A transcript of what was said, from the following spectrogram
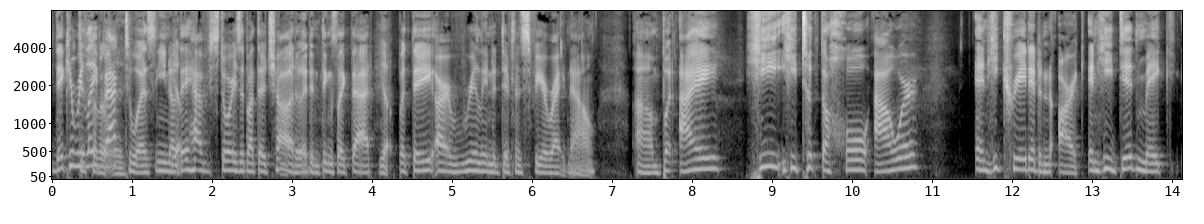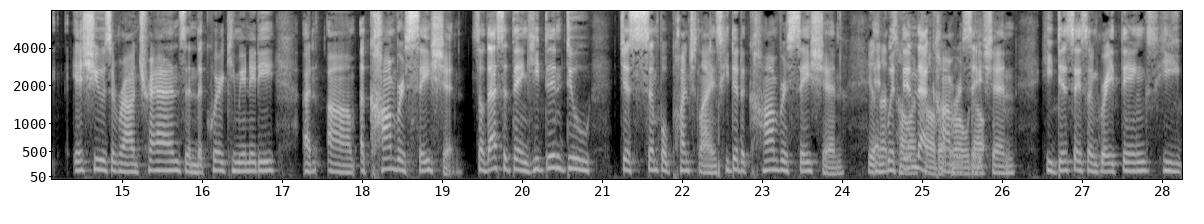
they can relate definitely. back to us. You know, Yep. they have stories about their childhood and things like that. Yep. but they are really in a different sphere right now. Um, but I, he, he took the whole hour, and he created an arc, and he did make issues around trans and the queer community an, um, a conversation. So that's the thing. He didn't do just simple punchlines. He did a conversation, Yeah, and within that felt it rolled out. conversation, he did say some great things. He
